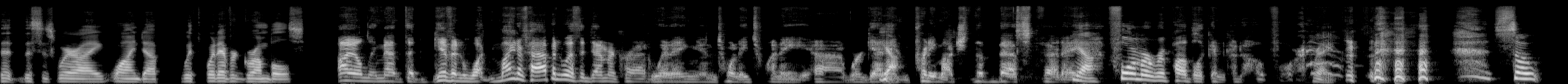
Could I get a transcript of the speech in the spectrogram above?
that this is where I wind up with whatever grumbles I only meant that given what might have happened with a Democrat winning in 2020, uh, we're getting yeah. pretty much the best that a yeah. former Republican could hope for. Right. so,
